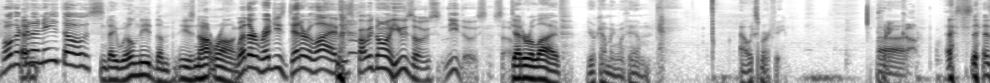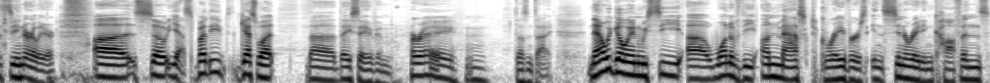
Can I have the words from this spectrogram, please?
Well, they're and- gonna need those. They will need them. He's not wrong. Whether Reggie's dead or alive, he's probably going to use those. Need those. So Dead or alive, you're coming with him. Alex Murphy. pudding uh, cop. as, as seen earlier. Uh, so yes, but he, guess what? Uh, they save him. Hooray! Hmm, Doesn't die. Now we go in. We see uh, one of the unmasked gravers incinerating coffins.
